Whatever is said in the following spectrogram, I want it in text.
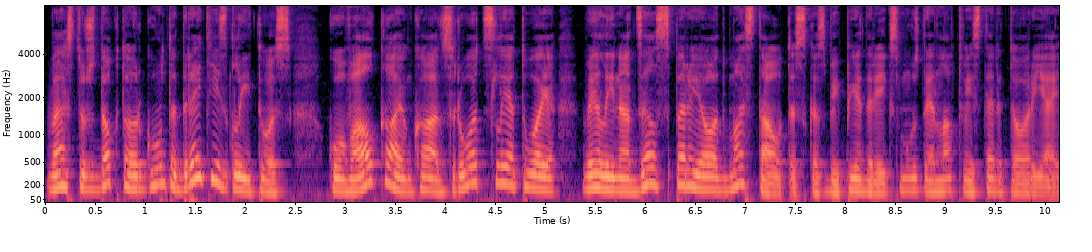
Vēstures doktora Gunta Dreģi izglītos, ko valkāja un kādas rotas lietoja vēlīnā dzelzs perioda mastautas, kas bija piederīgs mūsdienu Latvijas teritorijai.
